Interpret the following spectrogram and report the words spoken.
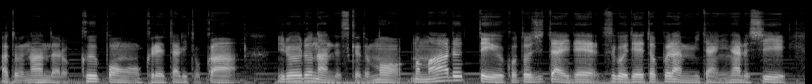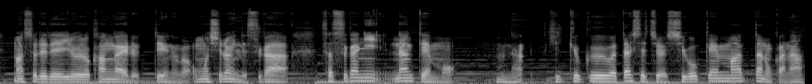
あとなんだろう、クーポンをくれたりとか、いろいろなんですけども、まあ、回るっていうこと自体ですごいデートプランみたいになるし、まあ、それでいろいろ考えるっていうのが面白いんですが、さすがに何件もな結局私たちは45件回ったのかな？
